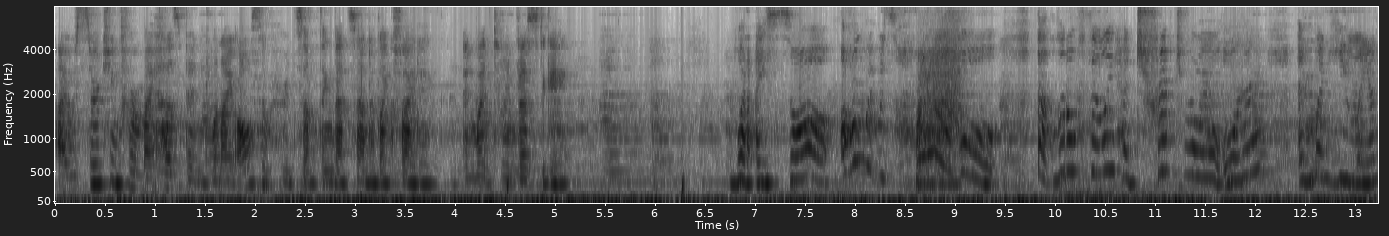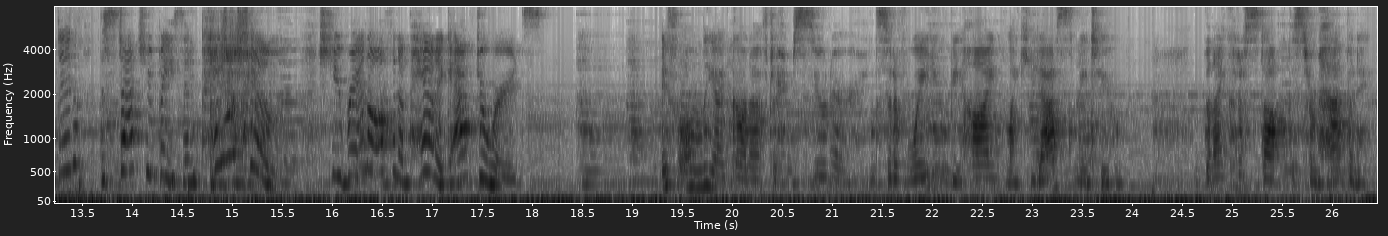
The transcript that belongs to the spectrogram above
I was searching for my husband when I also heard something that sounded like fighting and went to investigate. What I saw, oh, it was horrible! That little filly had tripped Royal Order, and when he landed, the statue basin pinned him! She ran off in a panic afterwards. If only I'd gone after him sooner instead of waiting behind like he'd asked me to, then I could have stopped this from happening.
